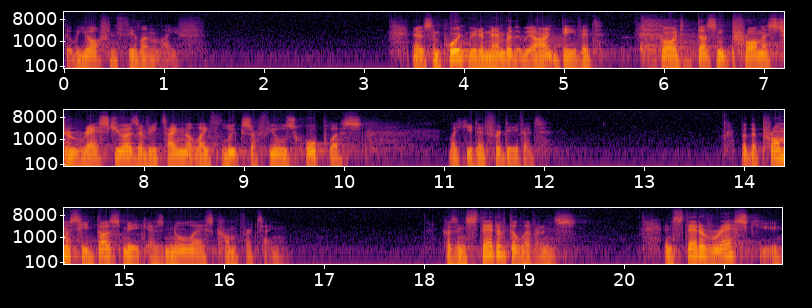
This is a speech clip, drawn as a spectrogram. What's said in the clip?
that we often feel in life. Now, it's important we remember that we aren't David. God doesn't promise to rescue us every time that life looks or feels hopeless, like he did for David. But the promise he does make is no less comforting. Because instead of deliverance, instead of rescue,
